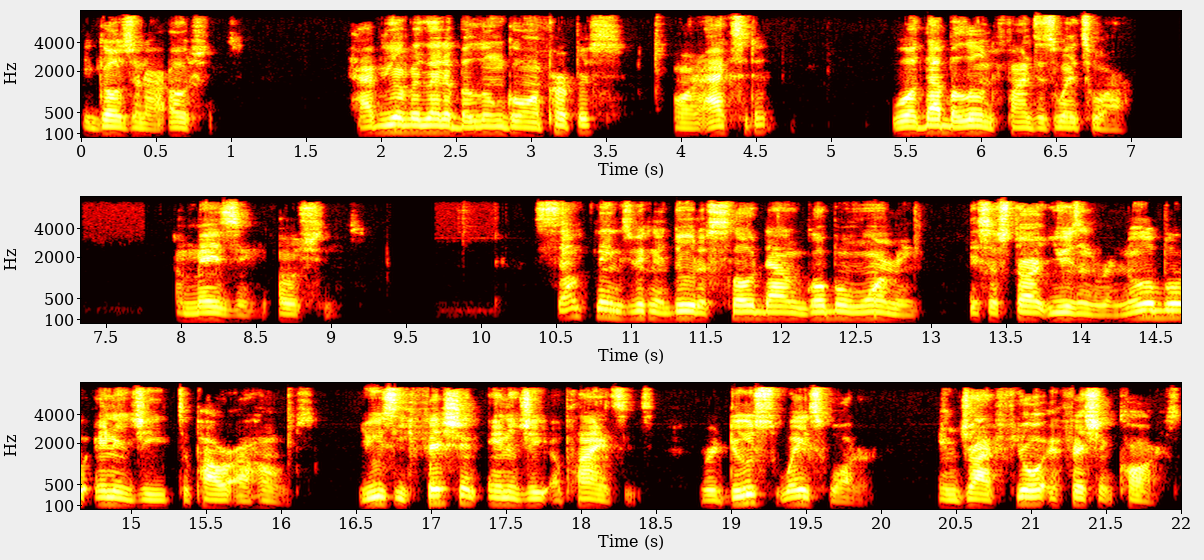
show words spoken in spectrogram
It goes in our oceans. Have you ever let a balloon go on purpose or an accident? Well, that balloon finds its way to our amazing oceans. Some things we can do to slow down global warming is to start using renewable energy to power our homes, use efficient energy appliances, reduce wastewater, and drive fuel efficient cars.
